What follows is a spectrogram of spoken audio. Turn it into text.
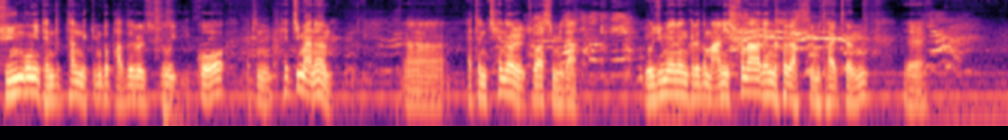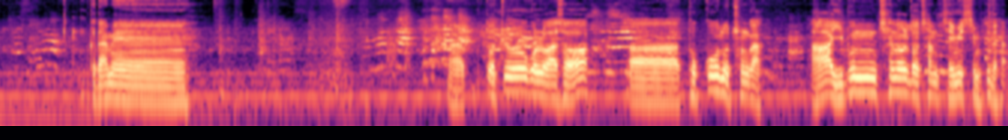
주인공이 된 듯한 느낌도 받을 수 있고 하여튼 했지만은 어, 하여튼 채널 좋았습니다. 요즘에는 그래도 많이 순화된 것 같습니다. 하여튼 예. 그 다음에 아, 또쭉 올라와서 어, 독고 노총각. 아 이분 채널도 참 재밌습니다.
